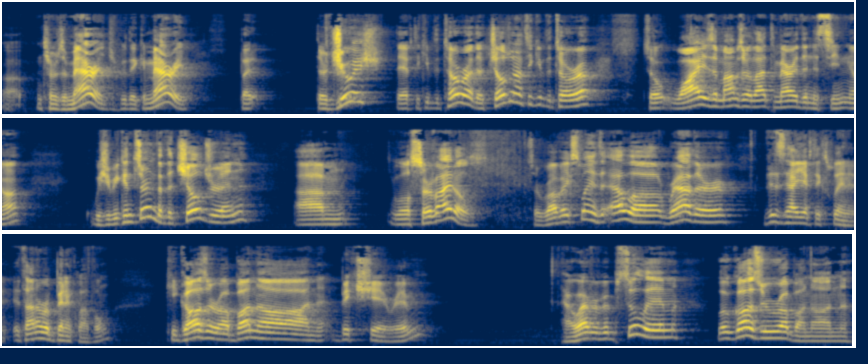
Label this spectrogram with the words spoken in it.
uh, in terms of marriage, who they can marry, but they're Jewish. They have to keep the Torah. Their children have to keep the Torah. So why is a mamzer allowed to marry the Nisina? We should be concerned that the children um, will serve idols. So Rava explains, Ella, rather, this is how you have to explain it. It's on a rabbinic level. Ki gazer rabbanon biksherim. However, bipsulim lo gazer rabbanon.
